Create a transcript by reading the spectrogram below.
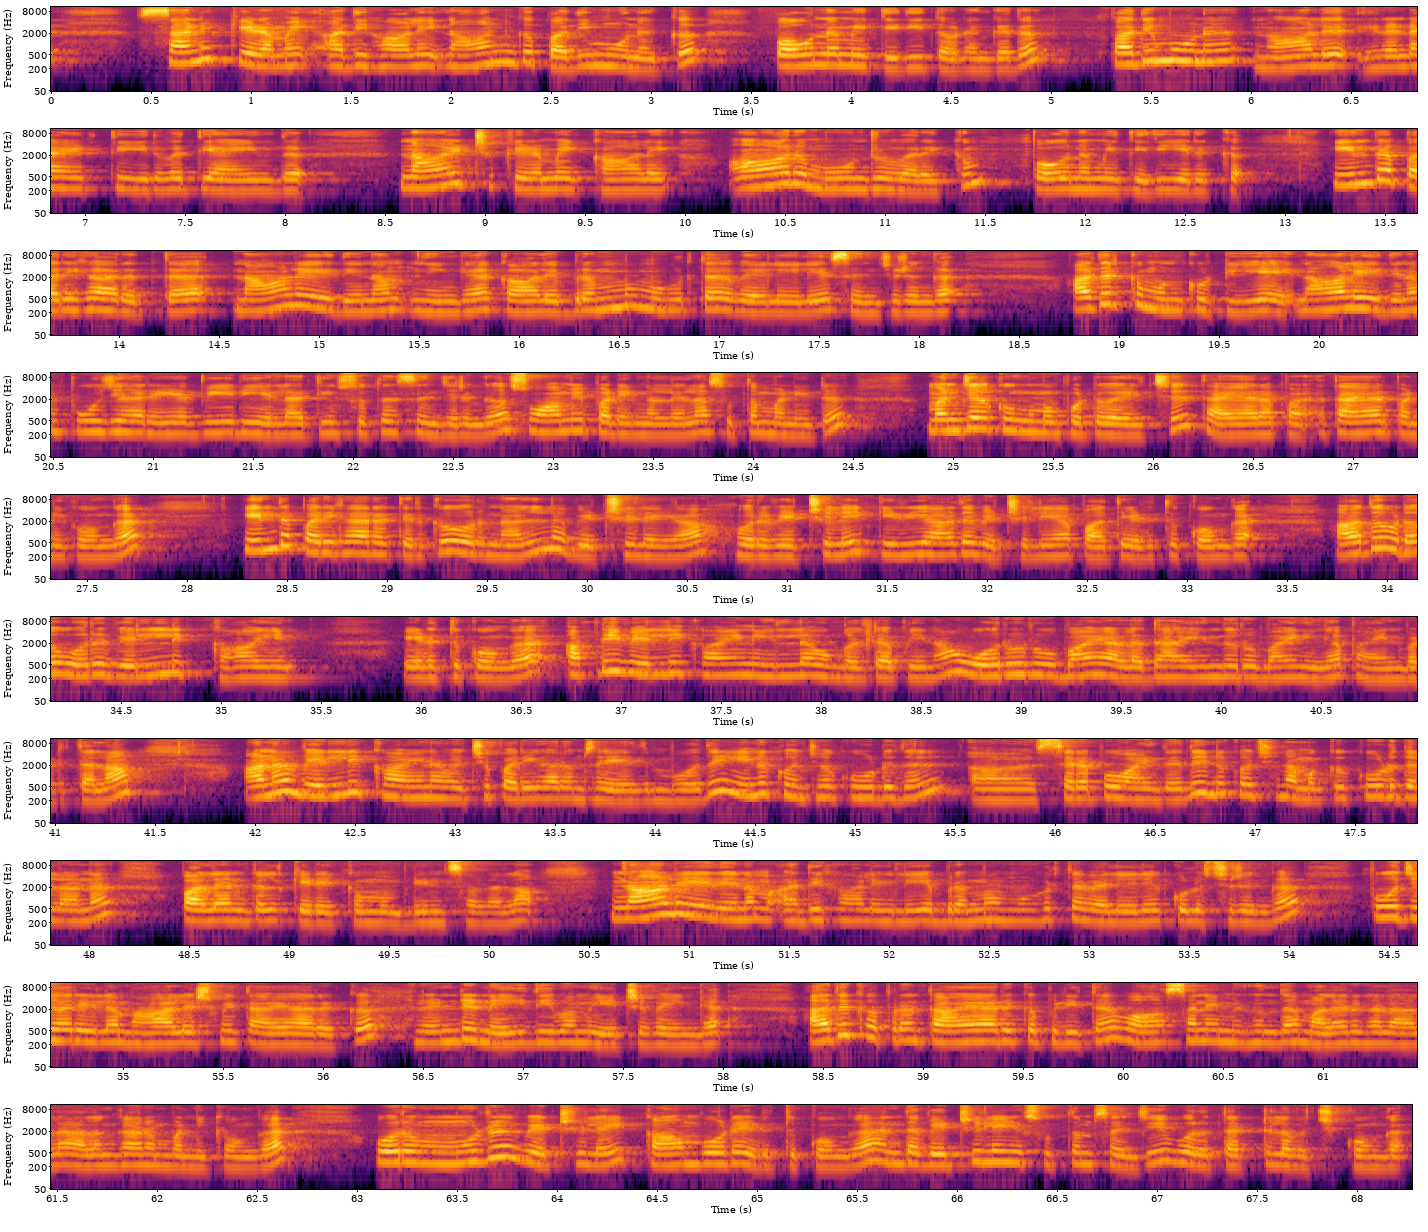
சனிக்கிழமை அதிகாலை நான்கு பதிமூணுக்கு பௌர்ணமி திதி தொடங்குது. பதிமூணு நாலு இரண்டாயிரத்தி இருபத்தி ஐந்து ஞாயிற்றுக்கிழமை காலை ஆறு மூன்று வரைக்கும் பௌர்ணமி திதி இருக்குது இந்த பரிகாரத்தை நாளைய தினம் நீங்கள் காலை பிரம்ம முகூர்த்த வேலையிலே செஞ்சுடுங்க. அதற்கு முன்கூட்டியே நாளைய தினம் பூஜை அறைய வீடு எல்லாத்தையும் சுத்தம் செஞ்சுருங்க. சுவாமி படைகள் எல்லாம் சுத்தம் பண்ணிவிட்டு மஞ்சள் குங்குமம் போட்டு வச்சு தயாராக ப தயார் பண்ணிக்கோங்க. இந்த பரிகாரத்திற்கு ஒரு நல்ல வெற்றிலையாக ஒரு வெற்றிலை கிழியாத வெற்றிலையாக பார்த்து எடுத்துக்கோங்க. அதோட ஒரு வெள்ளி காயின் எடுத்துக்கோங்க. அப்படி வெள்ளி காயின் இல்லை உங்கள்கிட்ட அப்படின்னா ஒரு ரூபாய் அல்லது ஐந்து ரூபாய் நீங்கள் பயன்படுத்தலாம். ஆனால் வெள்ளி காயினை வச்சு பரிகாரம் செய்யும்போது இன்னும் கொஞ்சம் கூடுதல் சிறப்பு வாய்ந்தது. இன்னும் கொஞ்சம் நமக்கு கூடுதலான பலன்கள் கிடைக்கும் அப்படின்னு சொல்லலாம். நாளைய தினம் அதிகாலையிலேயே பிரம்ம முகூர்த்த வேலையிலே குளிச்சுருங்க. பூஜாரியில் மகாலட்சுமி தாயாருக்கு ரெண்டு நெய் தீபம் ஏற்றி வைங்க. அதுக்கப்புறம் தாயாருக்கு பிடித்த வாசனை மிகுந்த மலர்களால் அலங்காரம் பண்ணிக்கோங்க. ஒரு முழு வெற்றிலை காம்போடு எடுத்துக்கோங்க. அந்த வெற்றிலையை சுத்தம் செஞ்சு ஒரு தட்டில் வச்சுக்கோங்க.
